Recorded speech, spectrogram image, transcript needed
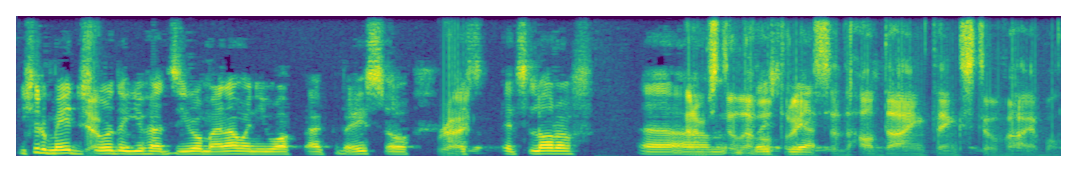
you should have made Yep. sure that you had zero mana when you walk back to base. So Right. it's, it's a lot of. Um, I'm still level waste- three, yeah. so the whole dying thing's still viable.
